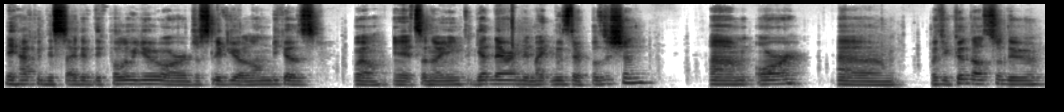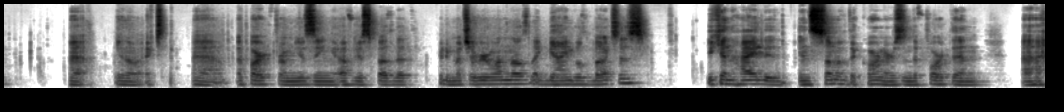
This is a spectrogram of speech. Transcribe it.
they have to decide if they follow you or just leave you alone because well it's annoying to get there and they might lose their position. Um, or um, what you could also do uh, you know, uh, apart from using obvious spots that pretty much everyone knows, like behind those boxes, you can hide it in some of the corners in the fort, and uh,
